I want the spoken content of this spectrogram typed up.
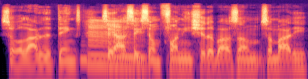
So a lot of the things. Say I say Mm. some funny shit about some somebody.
